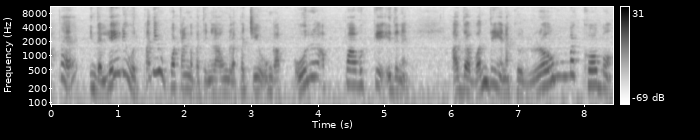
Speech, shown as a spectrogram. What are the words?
அப்போ இந்த லேடி ஒரு பதிவு போட்டாங்க பார்த்தீங்களா அவங்கள பற்றி உங்கள் அப் ஒரு அப்பாவுக்கு இதுன்னு. அதை வந்து எனக்கு ரொம்ப கோபம்.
